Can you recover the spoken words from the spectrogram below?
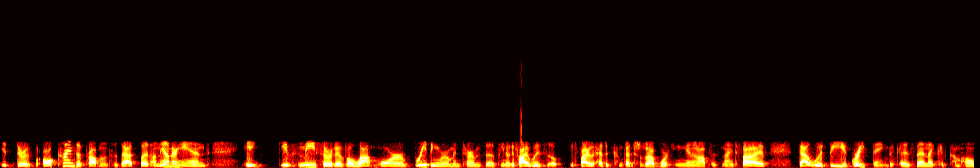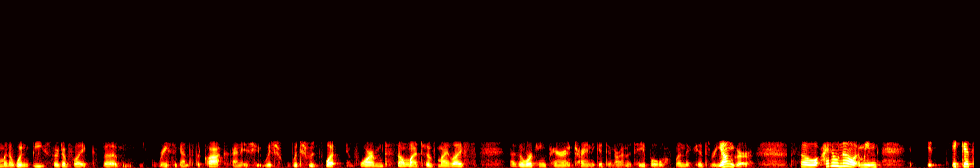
it, there's all kinds of problems with that. But on the other hand, it gives me sort of a lot more breathing room in terms of you know if I was if I had a conventional job working in an office nine to five, that would be a great thing because then I could come home and it wouldn't be sort of like the race against the clock kind of issue, which which was what informed so much of my life as a working parent trying to get dinner on the table when the kids were younger. So I don't know. I mean, it it gets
